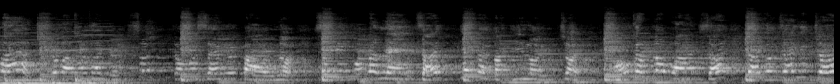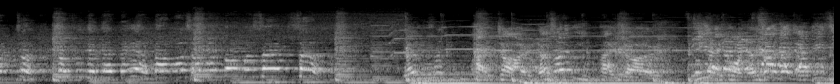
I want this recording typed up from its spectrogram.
玩。都話我太樣衰，當我社會敗類，身邊冇乜靚仔，因為物以類聚，冇咁多幻想。大個仔要長進，就算日日俾人鬧我醜，我都會相信。樣衰唔係罪，樣衰唔係罪，只係個樣生得有啲似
